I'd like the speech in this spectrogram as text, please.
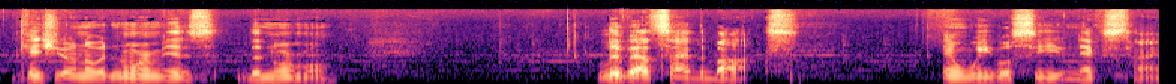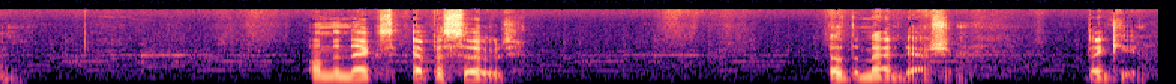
In case you don't know what norm is, the normal. Live outside the box. And we will see you next time on the next episode of The Mad Dasher. Thank you.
